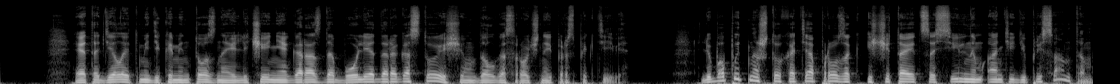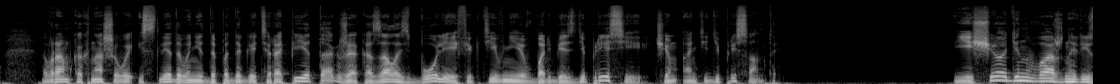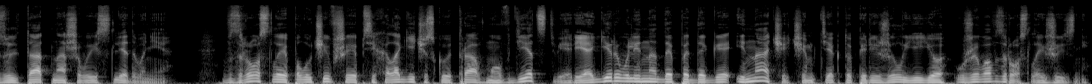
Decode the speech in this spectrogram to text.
Это делает медикаментозное лечение гораздо более дорогостоящим в долгосрочной перспективе. Любопытно, что хотя Прозак и считается сильным антидепрессантом, в рамках нашего исследования ДПДГ-терапия также оказалась более эффективнее в борьбе с депрессией, чем антидепрессанты. Еще один важный результат нашего исследования. Взрослые, получившие психологическую травму в детстве, реагировали на ДПДГ иначе, чем те, кто пережил ее уже во взрослой жизни.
